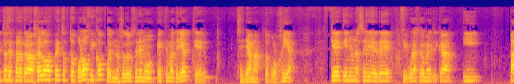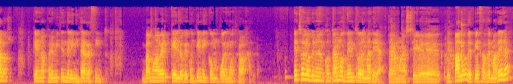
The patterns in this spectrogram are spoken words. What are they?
Entonces, para trabajar los aspectos topológicos, pues nosotros tenemos este material que se llama topología, que tiene una serie de figuras geométricas y palos que nos permiten delimitar recintos. Vamos a ver qué es lo que contiene y cómo podemos trabajarlo. Esto es lo que nos encontramos dentro del material. Tenemos una serie de, palos, de piezas de madera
